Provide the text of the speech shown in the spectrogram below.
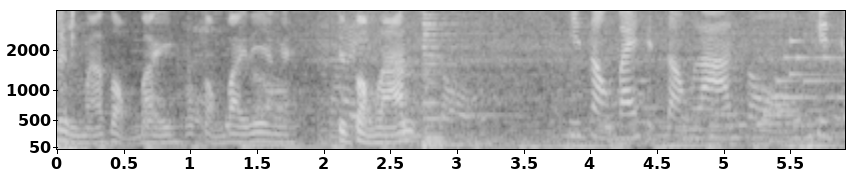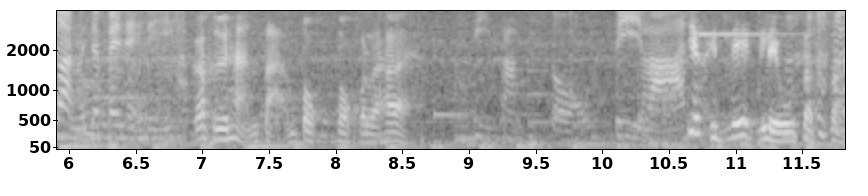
หนึ่งมาสองใบสองใบนี่ยังไงสิบสองล้าน มีสองใบสิบสองล้าน คิดก่อนว่าจะไปไหนดีก็คือหารสามตกตกคนละเท่าไหร่สี่สามสิบสองสี่ล้าน เฮียคิดเลขเร็วสัสสัส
